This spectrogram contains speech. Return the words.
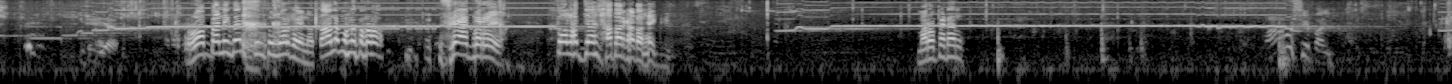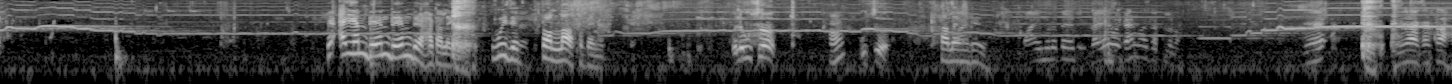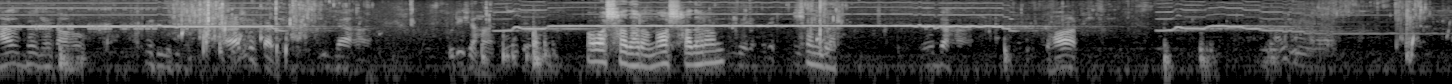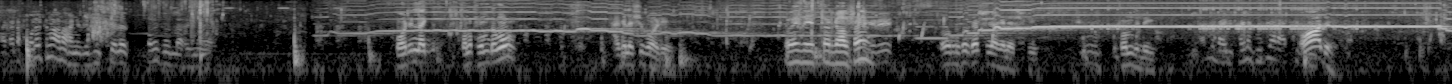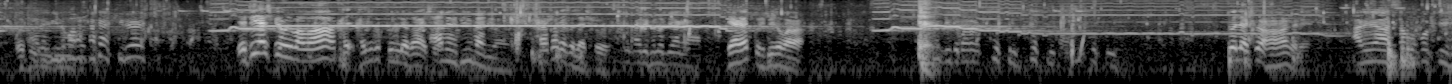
রব্বানি দেন তুলবার কয় না। তাহলে মনে করো যে একবারে তলার যায়, সাঁতার কাটা লাগবি। মারো পেডাল। আই এম দে এম দে এম দে হাঁটা লাগে। ওই যে টল্লা আছে তাই বলে উসো। হ্যাঁ? উসো। তাহলে এম দে ছুটি সাহা অসাধারণ অসাধারণ সুন্দর। ধর বডিন লাগবে? তাহলে ফোন দেবো? আগে লেসি বডিন ওই যে তোর গার্লফ্রেন্ড ও মুখে দেখছি আগে লেসি ফোন দিলি। ও দে। এটি আসবি আমি বাবা। খাই- খালি তো লেসো দেখা গেছে করি বিরো বাড়া চলে আসবে হা হা আসবে আরে আসসালামু করছি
